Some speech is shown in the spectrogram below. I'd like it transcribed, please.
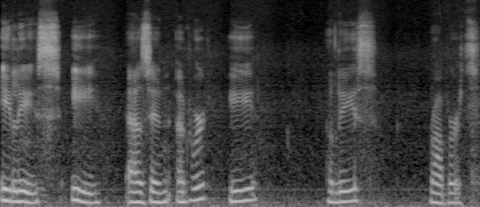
Elise E, as in Edward E. Elise Roberts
